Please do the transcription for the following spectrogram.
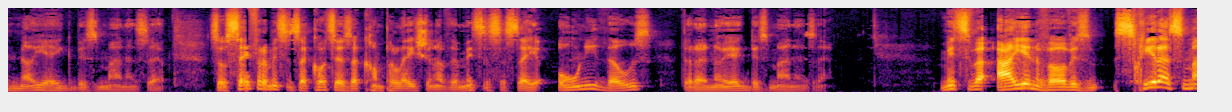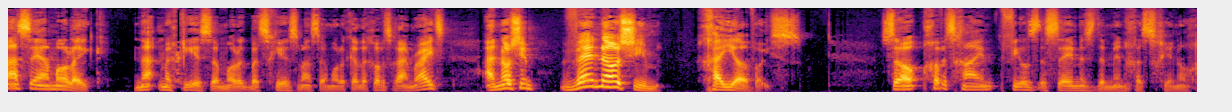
noyeg bismanazeh. So Sefer Mitzvahs Akotze is a compilation of the mitzvahs say only those that are noyeg bismanazeh. Mitzvah ayin vov is schiras maseh amolek, not mechias amolek, but schiras maseh amolek. And the Chofetz Chaim writes, anoshim venoshim chayavois. So Chofetz Chaim feels the same as the Minchas Chinuch.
